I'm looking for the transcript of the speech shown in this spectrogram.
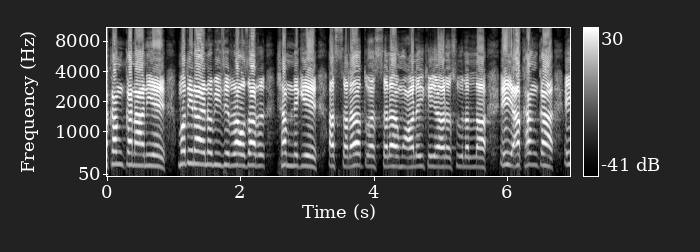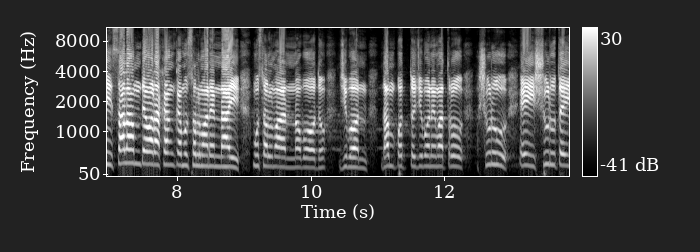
আকাঙ্ক্ষা না নিয়ে মদিনায় নবীজির রওজার সামনে গিয়ে আসসালাতু আসসালামু আলাইকা ইয়া আল্লাহ এই আকাঙ্ক্ষা, এই সালাম দেওয়ার আকাঙ্ক্ষা মুসলমানের নাই। মুসলমান নব জীবন, দাম্পত্য জীবনে মাত্র শুরু, এই শুরুতেই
